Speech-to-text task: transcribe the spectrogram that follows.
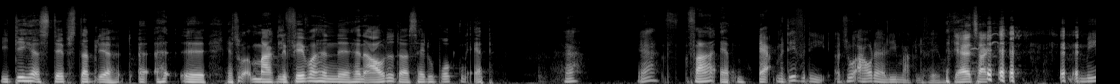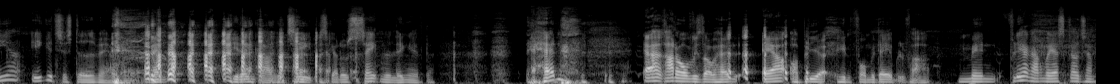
i det her steps, der bliver... Øh, øh, jeg tror, Mark Lefebvre, han, øh, han outede dig og sagde, at du brugte en app. Ja. Far-appen. ja, men det er fordi, og nu afdager jeg lige Mark Lefebvre. Ja, tak. mere ikke til stedværende i den graviditet, skal du sat med længe efter. Han er ret overbevist om, at han er og bliver en formidabel far. Men flere gange, hvor jeg skrev til ham,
